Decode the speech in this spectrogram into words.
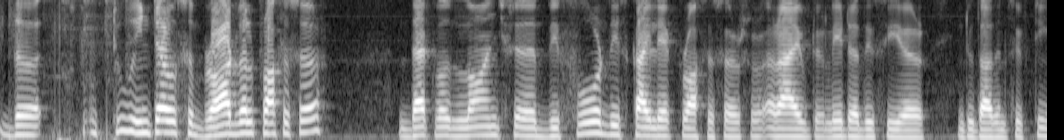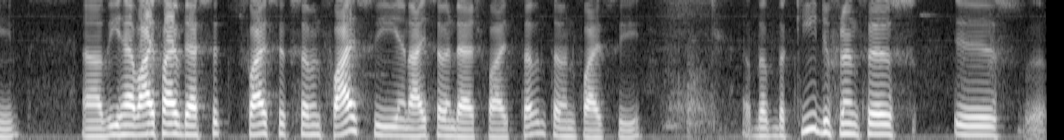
the two Intel's Broadwell processor that was launched uh, before the Skylake processors arrived later this year in 2015. Uh, we have i5-5675C and i7-5775C. Uh, the, the key differences is uh,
